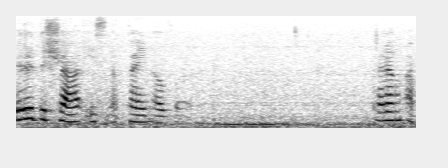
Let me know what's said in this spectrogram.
Pero ito siya is a kind of parang a,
